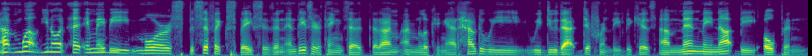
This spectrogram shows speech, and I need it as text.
Um, well, you know what? uh, It may be more specific spaces, and, and these are things that, that I'm I'm looking at. How do we we do that differently? Because um, men may not be open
